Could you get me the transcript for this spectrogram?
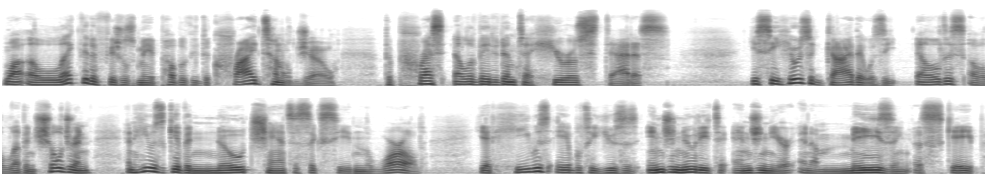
While elected officials may have publicly decried Tunnel Joe, the press elevated him to hero status. You see, here was a guy that was the eldest of 11 children, and he was given no chance to succeed in the world yet he was able to use his ingenuity to engineer an amazing escape.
